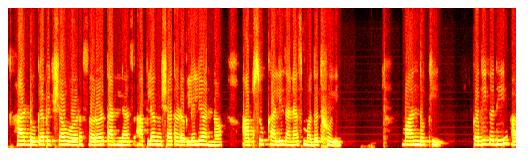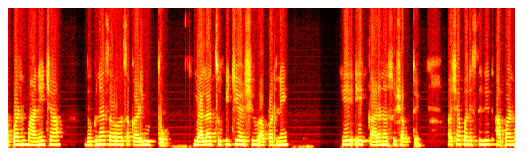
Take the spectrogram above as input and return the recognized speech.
हात डोक्यापेक्षा वर सरळ ताणल्यास आपल्या घशात अडकलेले अन्न आपसूक खाली जाण्यास मदत होईल. मानदुखी कधी कधी आपण मानेच्या दुखण्यासह सकाळी उठतो. याला चुकीची अशी वापरणे हे एक कारण असू शकते. अशा परिस्थितीत आपण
